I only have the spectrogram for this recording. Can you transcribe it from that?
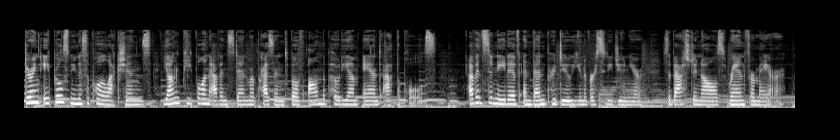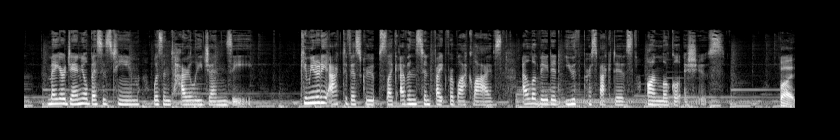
During April's municipal elections, young people in Evanston were present both on the podium and at the polls. Evanston native and then Purdue University junior Sebastian Nalls ran for mayor. Mayor Daniel Biss's team was entirely Gen Z. Community activist groups like Evanston Fight for Black Lives elevated youth perspectives on local issues. But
